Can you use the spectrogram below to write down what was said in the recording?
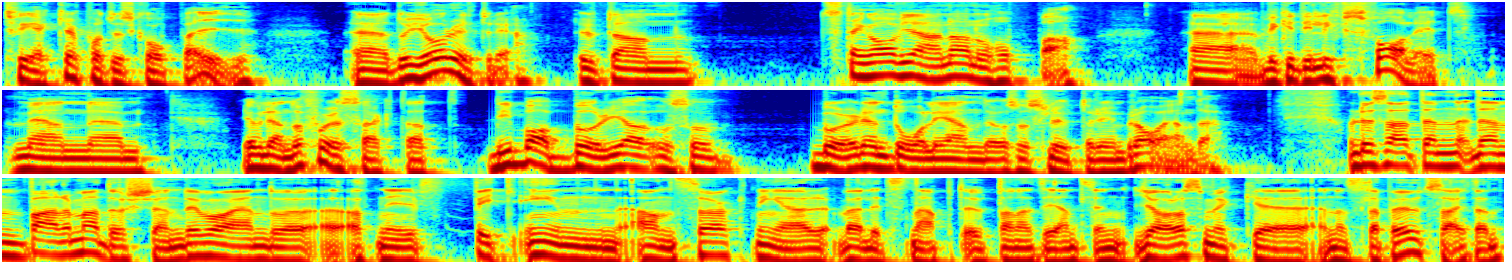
tvekar på att du ska hoppa i, eh, då gör du inte det. Utan stäng av hjärnan och hoppa. Eh, vilket är livsfarligt. Men jag vill ändå få det sagt att det är bara att börja och så börjar det en dålig ände och så slutar det i en bra ände. Och du sa att den, den, varma duschen, det var ändå att ni fick in ansökningar väldigt snabbt utan att egentligen göra så mycket än att släppa ut sajten.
